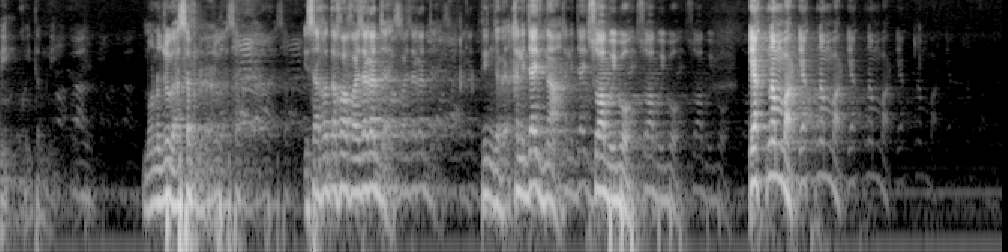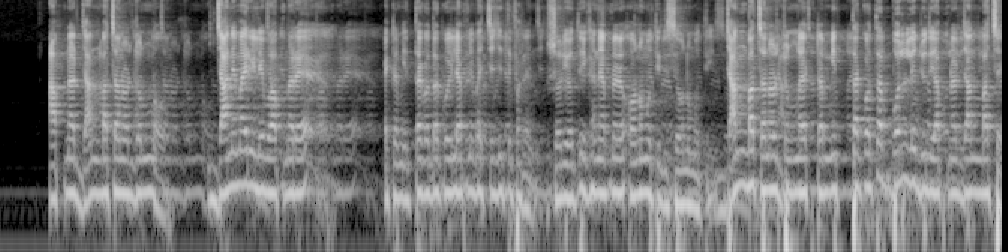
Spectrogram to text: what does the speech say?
নি। মনোযোগ আছে আপনার? ইসা কথা খাওয়া কয় জায়গার যায় তিন জায়গায়। খালি যাইজ না সব হইব। এক নাম্বার। এক নাম্বার আপনার যান বাঁচানোর জন্য জানে মারি লেব আপনারে একটা মিথ্যা কথা কইলে আপনি বাচ্চা যেতে পারেন। শরীয়তে এখানে আপনার অনুমতি দিছে, অনুমতি। যান বাঁচানোর জন্য একটা মিথ্যা কথা বললে যদি আপনার যান বাঁচে,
